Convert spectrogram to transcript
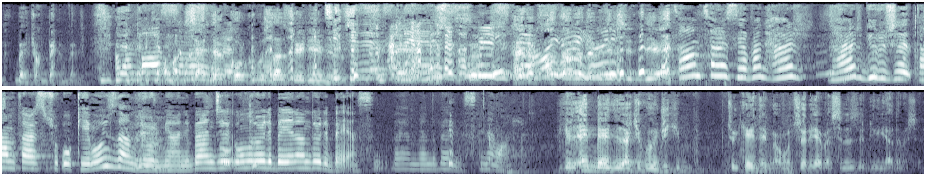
Ben çok beğenmedim. Ama senden korkumuzdan söyleyemiyoruz. Her an atarlanabilirsin diye. Tam tersi ya ben her her görüşe tam tersi çok okeyim. O yüzden diyorum yani. Bence onu öyle beğenen de öyle beğensin. Beğenmeyen de beğenmesin. Ne var? Bir kere en beğendiğiniz erkek oyuncu kim? Türkiye'de demiyorum onu söyleyemezsiniz de dünyada mesela.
